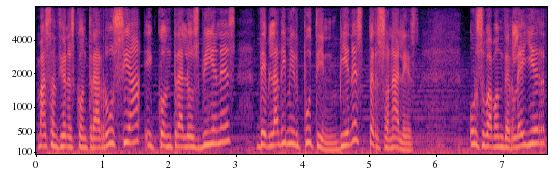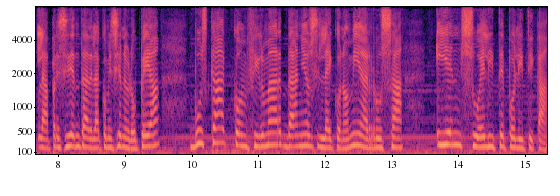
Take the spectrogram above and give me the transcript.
Más sanciones contra Rusia y contra los bienes de Vladimir Putin, bienes personales. Ursula von der Leyen, la presidenta de la Comisión Europea, busca confirmar daños en la economía rusa y en su élite política.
